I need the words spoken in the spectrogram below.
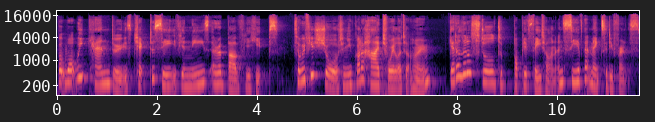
but what we can do is check to see if your knees are above your hips. So if you're short and you've got a high toilet at home, get a little stool to pop your feet on and see if that makes a difference.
